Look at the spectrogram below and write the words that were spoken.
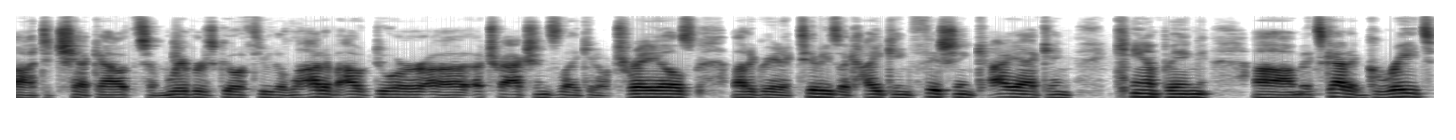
uh, to check out. Some rivers go through. A lot of outdoor uh, attractions like you know trails, a lot of great activities like hiking, fishing, kayaking, camping. Um, it's got a great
